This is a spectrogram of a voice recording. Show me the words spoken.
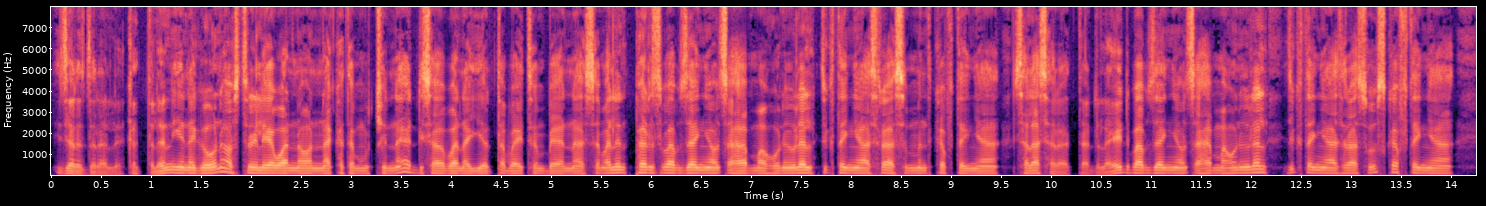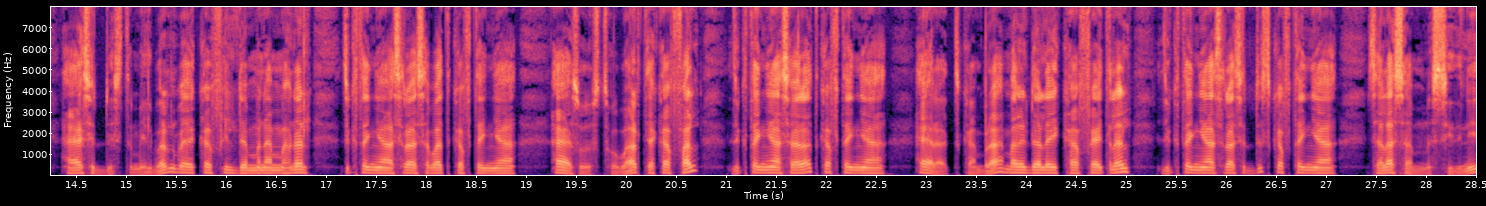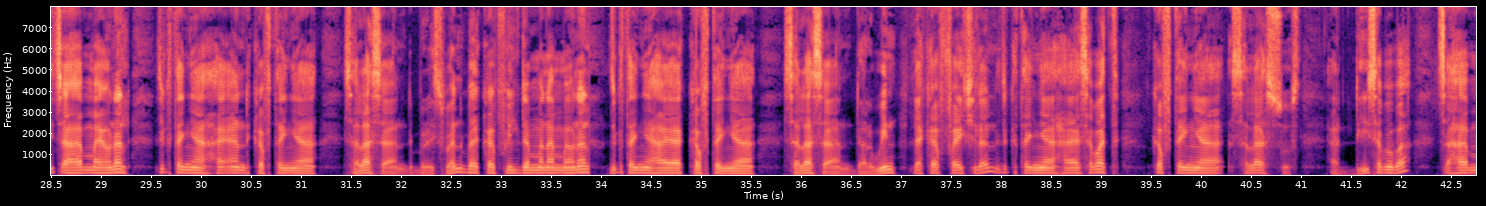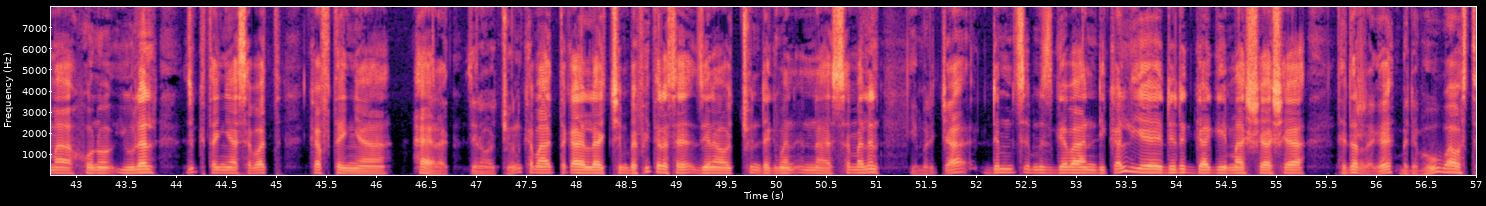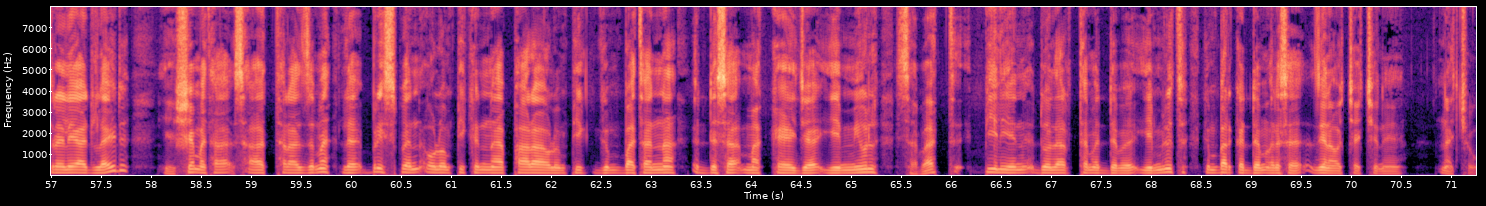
ይዘረዝራል። ቀጥለን የነገውን አውስትሬሊያ ዋና ዋና ከተሞችና የአዲስ አበባን አየር ጠባይ ትንበያ እናሰማለን። ፐርዝ በአብዛኛው ፀሐያማ ሆኖ ይውላል። ዝቅተኛ 18፣ ከፍተኛ 34። አደላይድ በአብዛኛው ፀሐያማ ሆኖ ይውላል። ዝቅተኛ 13፣ ከፍተኛ 26። ሜልበርን በከፊል ደመናማ ይሆናል። ዝቅተኛ 17፣ ከፍተኛ 23። ሆባርት ያካፋል። ዝቅተኛ 14፣ ከፍተኛ 24 ካምብራ ማለዳ ላይ ካፋ ይጥላል። ዝቅተኛ 16 ከፍተኛ 35 ሲድኒ ፀሐያማ ይሆናል። ዝቅተኛ 21 ከፍተኛ 31 ብሪስበን በከፊል ደመናማ ይሆናል። ዝቅተኛ 20 ከፍተኛ 31 ዳርዊን ሊያካፋ ይችላል። ዝቅተኛ 27 ከፍተኛ 33 አዲስ አበባ ፀሐያማ ሆኖ ይውላል። ዝቅተኛ 7 ከፍተኛ 24 ዜናዎቹን ከማጠቃለላችን በፊት ርዕሰ ዜናዎቹን ደግመን እናሰማለን። የምርጫ ድምፅ ምዝገባ እንዲቀል የድንጋጌ ማሻሻያ ተደረገ። በደቡብ አውስትራሊያ አድላይድ የሸመታ ሰዓት ተራዘመ። ለብሪስበን ኦሎምፒክና ፓራ ኦሎምፒክ ግንባታና እደሳ ማካሄጃ የሚውል ሰባት ቢሊዮን ዶላር ተመደበ። የሚሉት ግንባር ቀደም ርዕሰ ዜናዎቻችን ናቸው።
